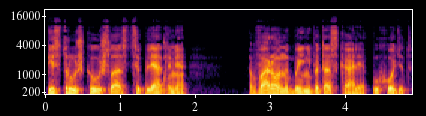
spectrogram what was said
пеструшка ушла с цыплятами. Вороны бы не потаскали, уходит.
